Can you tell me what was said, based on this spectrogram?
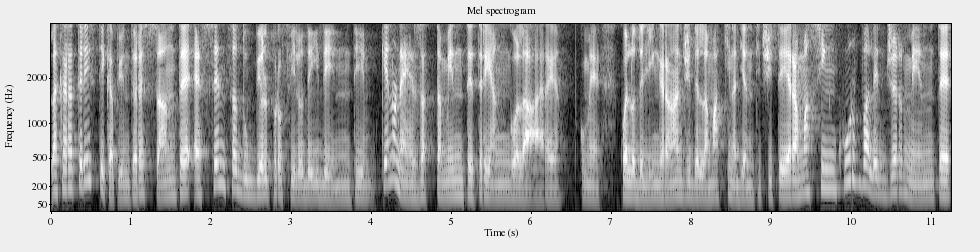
La caratteristica più interessante è senza dubbio il profilo dei denti, che non è esattamente triangolare, come quello degli ingranaggi della macchina di Anticitera, ma si incurva leggermente,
